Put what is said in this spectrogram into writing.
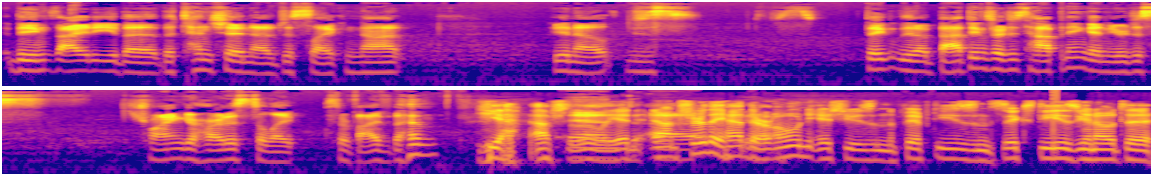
the anxiety, the, the tension of just like not, you know, just think you know bad things are just happening, and you're just trying your hardest to like survive them. Yeah, absolutely. And, And, and, I'm sure they had their own issues in the 50s and 60s, you know, to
